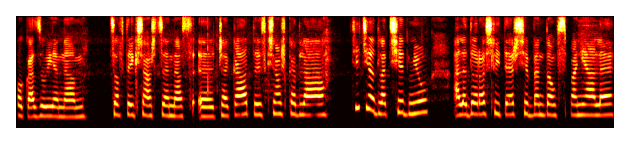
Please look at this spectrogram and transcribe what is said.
pokazuje nam, co w tej książce nas e, czeka. To jest książka dla dzieci od lat siedmiu, ale dorośli też się będą wspaniale e,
